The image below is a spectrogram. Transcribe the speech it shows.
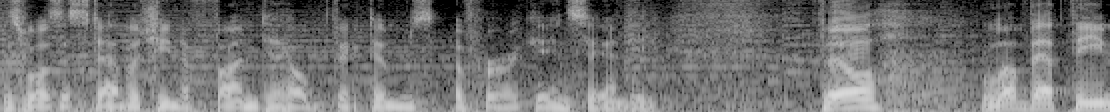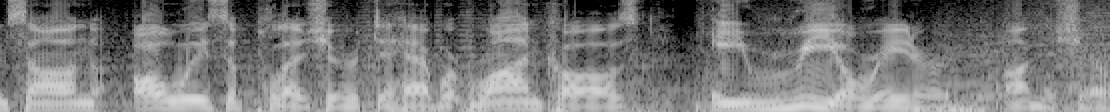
as well as establishing a fund to help victims of Hurricane Sandy. Phil, love that theme song. Always a pleasure to have what Ron calls a real Raider on the show.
